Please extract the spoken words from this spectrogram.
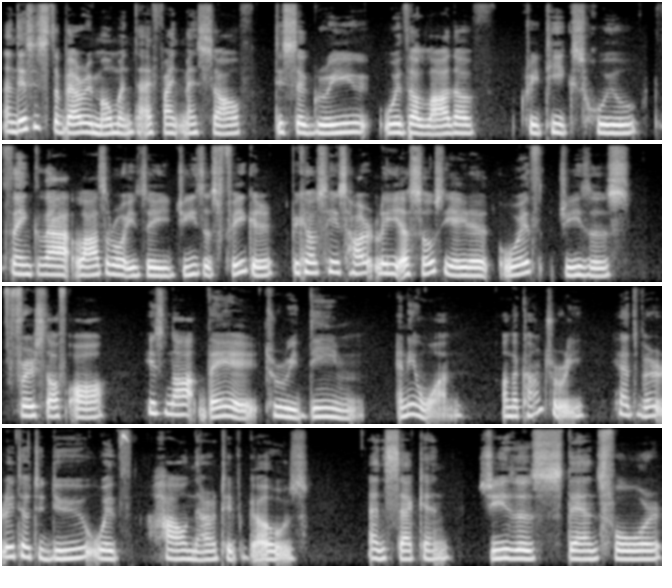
And this is the very moment I find myself disagree with a lot of critics who think that Lazzaro is a Jesus figure because he's hardly associated with Jesus. First of all, he's not there to redeem anyone. On the contrary, he had very little to do with how narrative goes. And second, Jesus stands for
